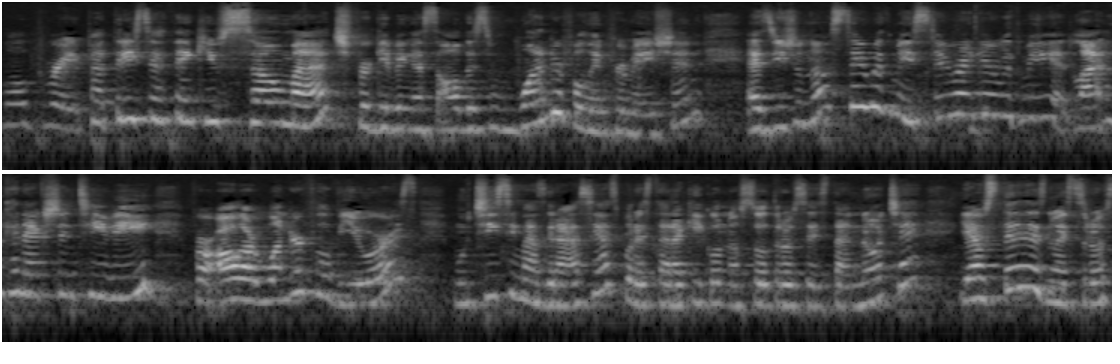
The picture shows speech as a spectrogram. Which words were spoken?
Well, great. Patricia, thank you so much for giving us all this wonderful information. As usual, no, stay with me. Stay right here with me at Latin Connection TV for all our wonderful viewers. Muchísimas gracias por estar aquí con nosotros esta noche. Y a ustedes, nuestros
